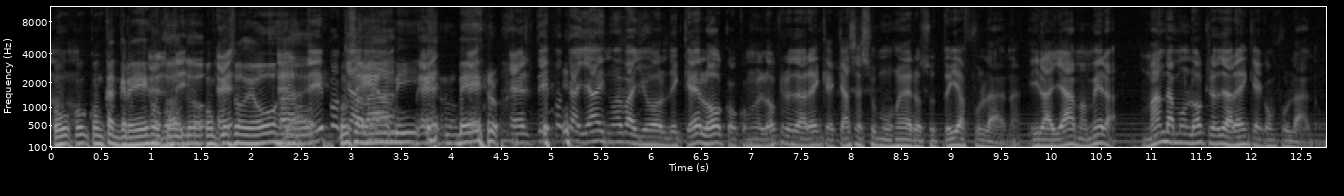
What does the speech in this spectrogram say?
con, con, cangrejo, con, queso de hoja, con salami. El, tipo que allá en Nueva York, de que es loco con el locrio de arenque que hace su mujer o su tía fulana, y la llama, mira, mándame un locrio de arenque con fulano.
